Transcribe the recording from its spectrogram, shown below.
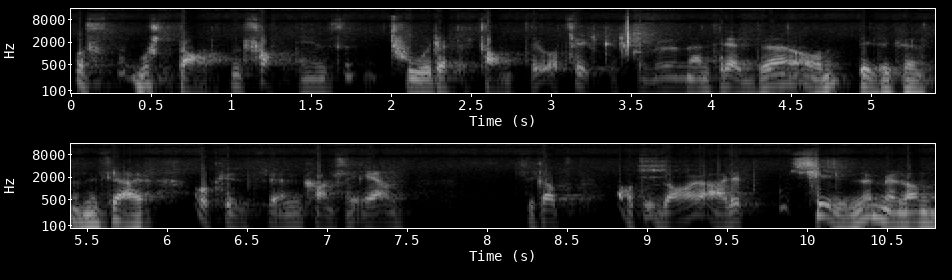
Hvor staten satte inn to representanter, og fylkeskommunen en tredje, og billedkunstneren en fjerde, og kunstforeningen kanskje én. Slik at, at, i dag er det et skille mellom,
